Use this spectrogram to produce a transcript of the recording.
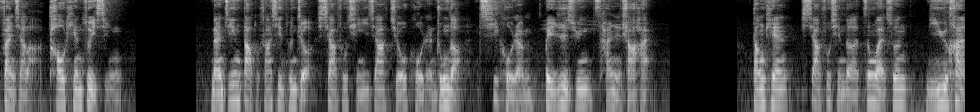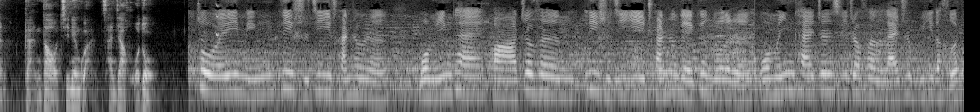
犯下了滔天罪行。南京大屠杀幸存者夏淑琴一家九口人中的七口人被日军残忍杀害。当天，夏淑琴的曾外孙李玉汉赶到纪念馆参加活动。作为一名历史记忆传承人，我们应该把这份历史记忆传承给更多的人。我们应该珍惜这份来之不易的和平，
